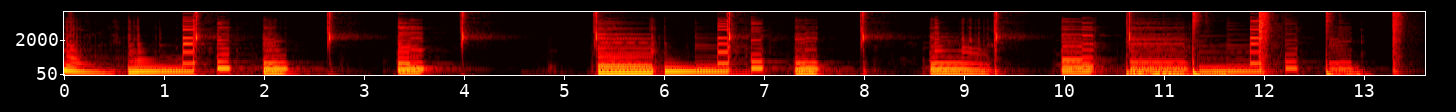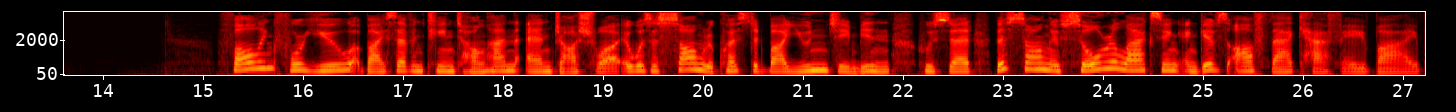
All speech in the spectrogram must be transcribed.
Oh. Falling for You by 17 Jeonghan and Joshua. It was a song requested by Yoon Ji Min who said, This song is so relaxing and gives off that cafe vibe.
